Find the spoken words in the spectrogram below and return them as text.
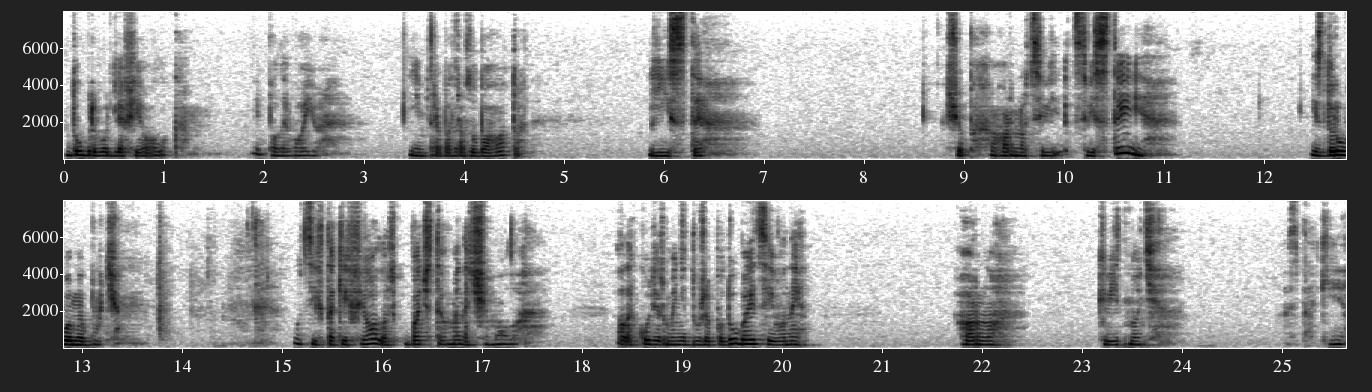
добриво для фіолок. І поливаю. Їм треба зразу багато їсти щоб гарно цвісти і здоровими бути. Оцих таких фіалок, бачите, в мене чимало. Але колір мені дуже подобається і вони гарно квітнуть. Ось такі.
